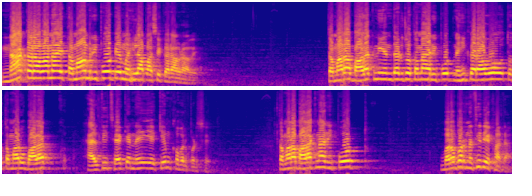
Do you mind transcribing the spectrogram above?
ના કરાવવાના એ તમામ રિપોર્ટ એ મહિલા પાસે કરાવડાવે. તમારા બાળકની અંદર જો તમે આ રિપોર્ટ નહીં કરાવો, તો તમારું બાળક હેલ્ધી છે કે નહીં એ કેમ ખબર પડશે? તમારા બાળકના રિપોર્ટ બરોબર નથી દેખાતા.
